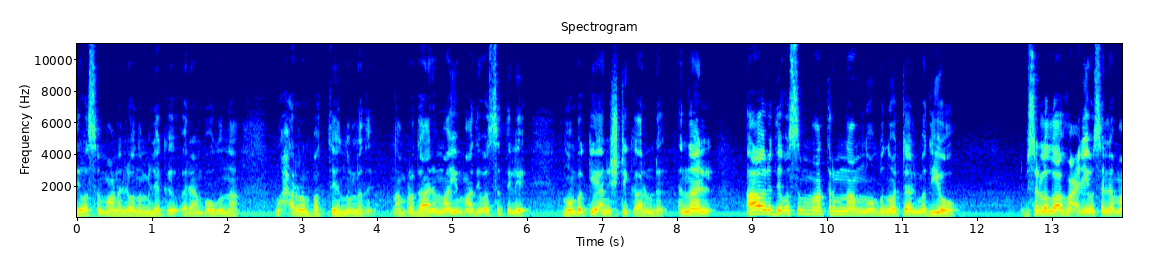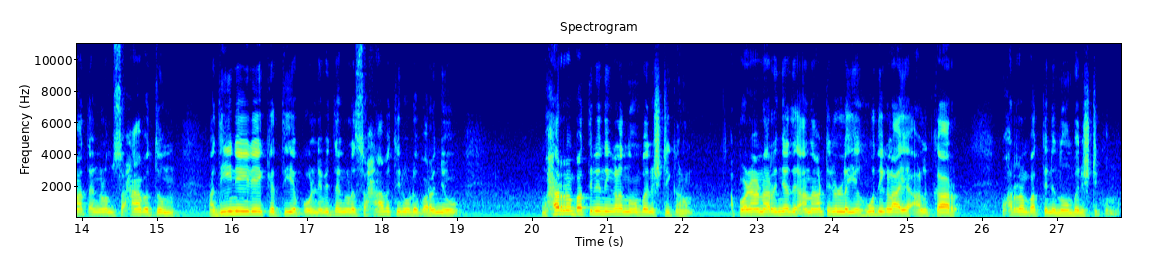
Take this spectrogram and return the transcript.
ദിവസമാണല്ലോ നമ്മിലേക്ക് വരാൻ പോകുന്ന മുഹറം പത്ത് എന്നുള്ളത്. നാം പ്രധാനമായും ആ ദിവസത്തിൽ നോമ്പൊക്കെ അനുഷ്ഠിക്കാറുണ്ട്. എന്നാൽ ആ ഒരു ദിവസം മാത്രം നാം നോമ്പ് നോറ്റാൽ മതിയോ? നബി സല്ലല്ലാഹു അലൈഹി വസല്ലമ തങ്ങളും സഹാബത്തും മദീനയിലേക്ക് എത്തിയപ്പോൾ നബി തങ്ങൾ പറഞ്ഞു മുഹറം പത്തിന് നിങ്ങൾ നോമ്പ് അനുഷ്ഠിക്കണം അപ്പോഴാണ് അറിഞ്ഞത് ആ നാട്ടിലുള്ള യഹൂദികളായ ആൾക്കാർ മുഹറം പത്തിന് നോമ്പ് അനുഷ്ഠിക്കുന്നു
